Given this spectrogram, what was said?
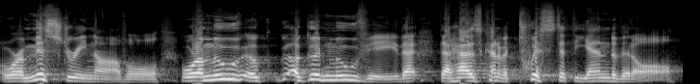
or a mystery novel or a, move, a good movie that, that has kind of a twist at the end of it all.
